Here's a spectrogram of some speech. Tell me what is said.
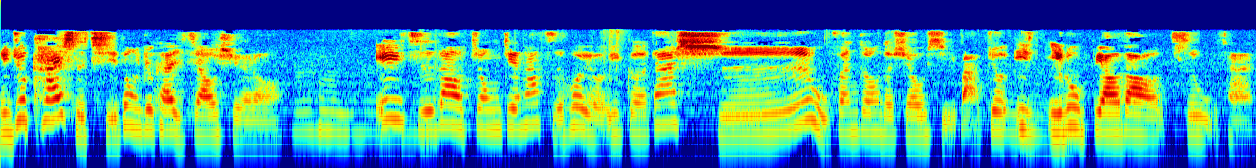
你就开始启动，就开始教学咯。嗯哼，一直到中间，它只会有一个大概十五分钟的休息吧，就一一路飙到吃午餐，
